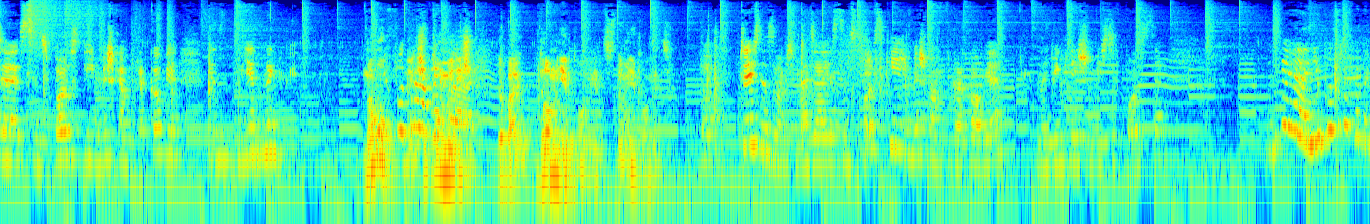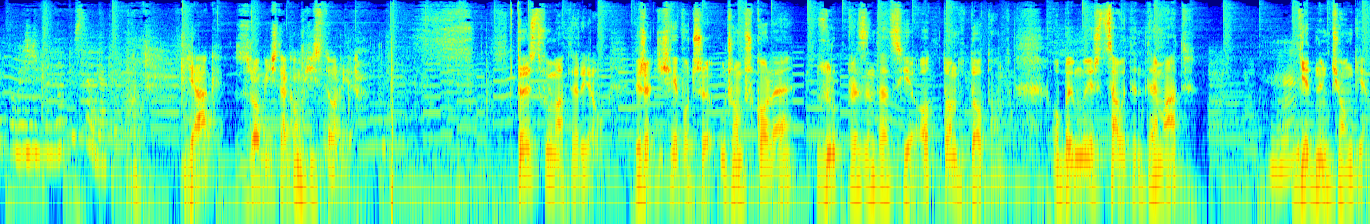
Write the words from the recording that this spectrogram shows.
Madzia, jestem z Polski, mieszkam w Krakowie, więc jednak no mów, jak się pomylisz, dobra, do mnie powiedz, do mnie powiedz. To cześć, nazywam się Madzia, jestem z Polski i mieszkam w Krakowie, najpiękniejszym mieście w Polsce. Nie, nie potrafię tak powiedzieć bez napisania tego. Jak zrobić taką historię? To jest twój materiał. Wiesz, jak dzisiaj uczą w szkole, zrób prezentację odtąd dotąd. Obejmujesz cały ten temat jednym ciągiem.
